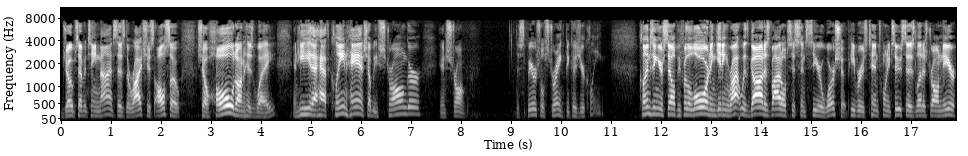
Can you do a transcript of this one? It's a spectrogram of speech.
Job 17:9 says, "The righteous also shall hold on his way, and he that hath clean hands shall be stronger and stronger." The spiritual strength because you're clean. Cleansing yourself before the Lord and getting right with God is vital to sincere worship. Hebrews 10:22 says, "Let us draw near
